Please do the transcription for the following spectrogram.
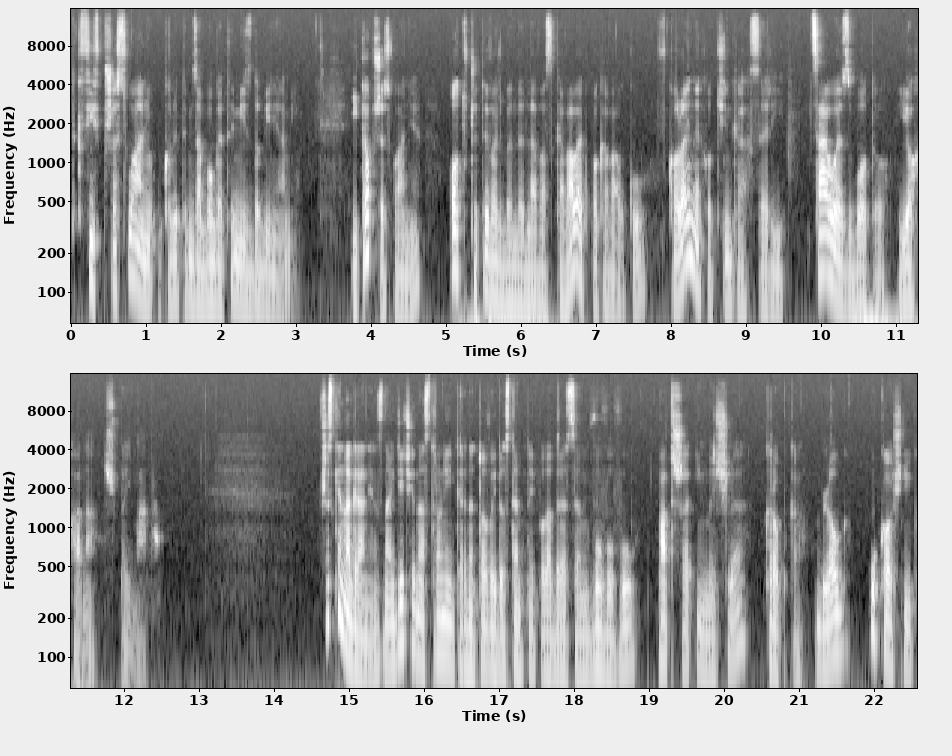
tkwi w przesłaniu ukrytym za bogatymi zdobieniami. I to przesłanie odczytywać będę dla Was kawałek po kawałku w kolejnych odcinkach serii Całe złoto Johana Szpejmana. Wszystkie nagrania znajdziecie na stronie internetowej dostępnej pod adresem www.patrzeimyśle.blog ukośnik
